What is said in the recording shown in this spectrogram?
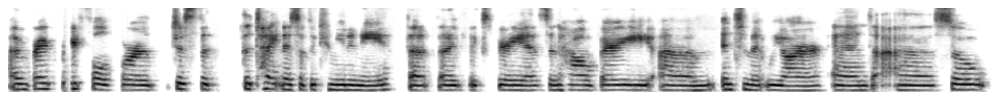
I'm very grateful for just the the tightness of the community that, that I've experienced and how very um, intimate we are. And uh, so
